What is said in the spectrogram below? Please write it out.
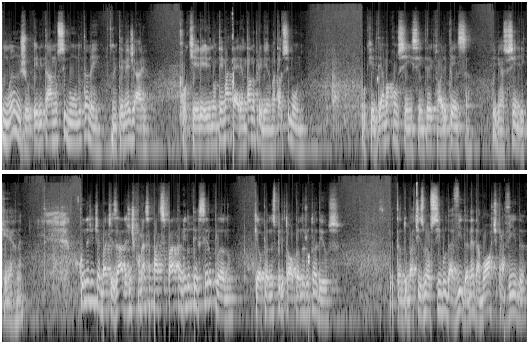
Um anjo, ele está no segundo também, no intermediário. Porque ele, ele não tem matéria, não está no primeiro, mas está no segundo. Porque ele tem uma consciência intelectual, ele pensa, ele raciocina, ele quer, né? Quando a gente é batizado, a gente começa a participar também do terceiro plano, que é o plano espiritual, o plano junto a Deus. Portanto, o batismo é o símbolo da vida, né? da morte para a vida.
